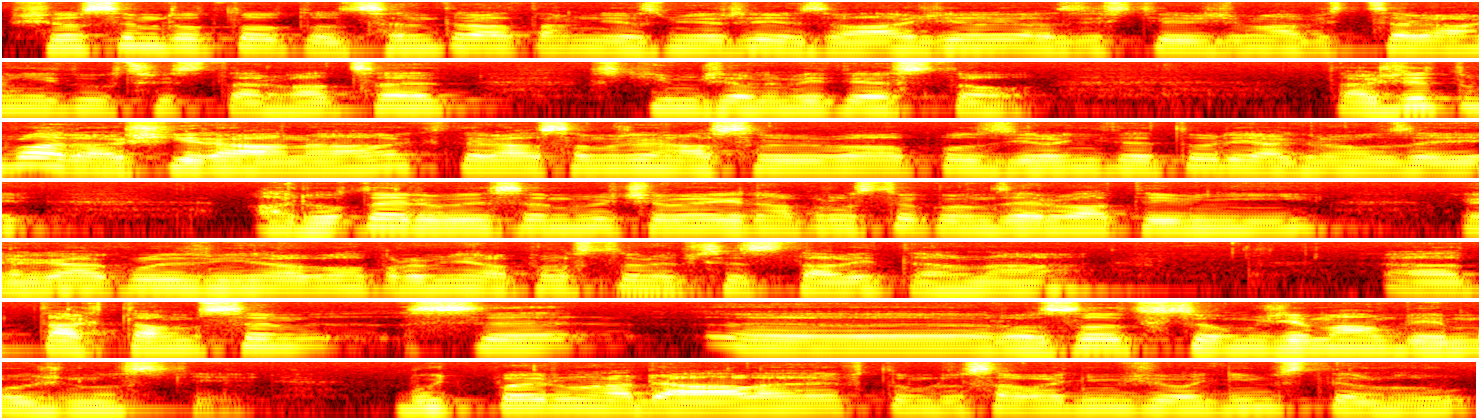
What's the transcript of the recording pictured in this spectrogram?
Šel jsem do tohoto centra, tam mě změřili, zvážili a zjistili, že má viscerální tu 320 s tím, že limit je 100. Takže to byla další rána, která samozřejmě následovala po sdělení této diagnózy a do té doby jsem byl člověk naprosto konzervativní, jakákoliv změna byla pro mě naprosto nepředstavitelná, tak tam jsem se e, rozhodl k tomu, že mám dvě možnosti. Buď pojedu nadále v tom dosavadním životním stylu,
